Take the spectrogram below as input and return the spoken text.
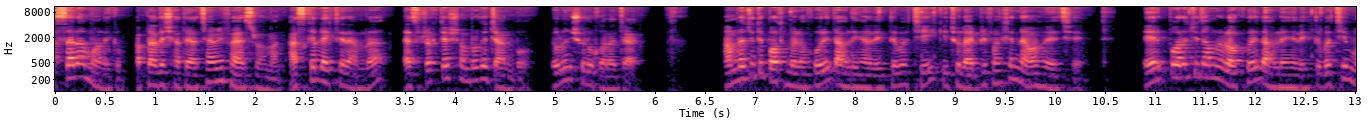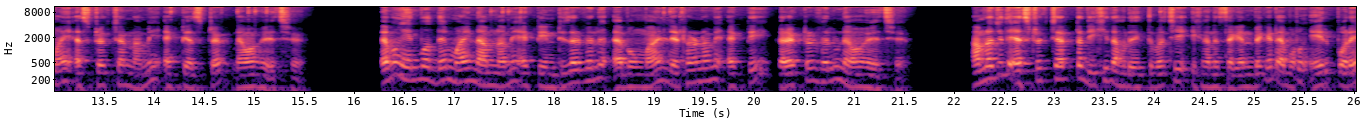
আসসালামু আলাইকুম, আপনাদের সাথে আছে আমি ফায়াজ রহমান। আজকের লেকচারে আমরা স্ট্রাকচার সম্পর্কে জানব। চলুন শুরু করা যায় আমরা যদি প্রথমে লক্ষ্য করি, তাহলে এখানে দেখতে পাচ্ছি কিছু লাইব্রেরি ফাংশন নেওয়া হয়েছে। এরপরে যদি আমরা লক্ষ্য করি, তাহলে এখানে দেখতে পাচ্ছি মাই স্ট্রাকচার নামে একটি স্ট্রাক্ট নেওয়া হয়েছে। এবং এর মধ্যে মাই নাম নামে একটি ইন্টিজার ভ্যালু এবং মাই লেটার নামে একটি ক্যারেক্টার ভ্যালু নেওয়া হয়েছে। আমরা যদি স্ট্রাকচারটা দেখি, তাহলে দেখতে পাচ্ছি এখানে সেকেন্ড ব্র্যাকেট এবং এরপরে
